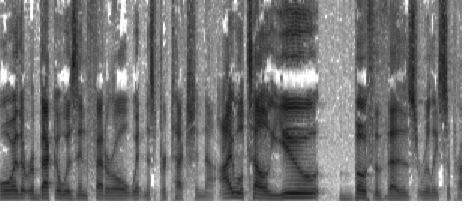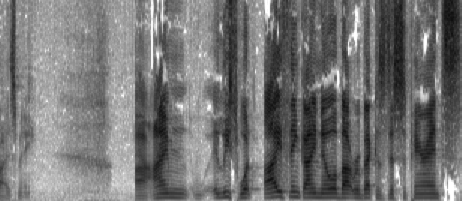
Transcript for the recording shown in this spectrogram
or that Rebecca was in federal witness protection. Now, I will tell you both of those really surprise me. Uh, I'm at least what I think I know about Rebecca's disappearance.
